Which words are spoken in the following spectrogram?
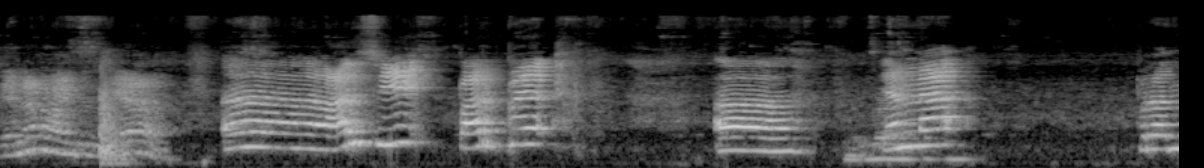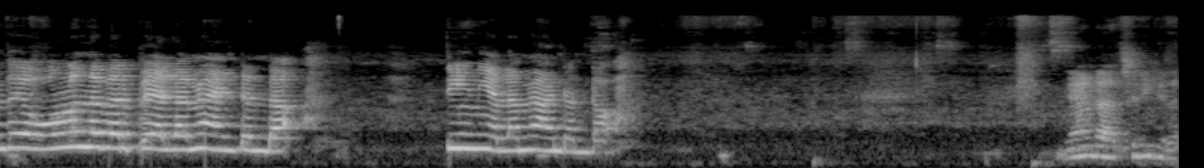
என்னென்ன வாங்கிட்டு ஆஹ் அரிசி. அப்புறம் வந்து உளுந்த பருப்பு எல்லாமே வாங்கிட்டு வந்தா. தீனி எல்லாமே வாங்கிட்டு வந்தோம் ஏன்டா சிரிக்கிற?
